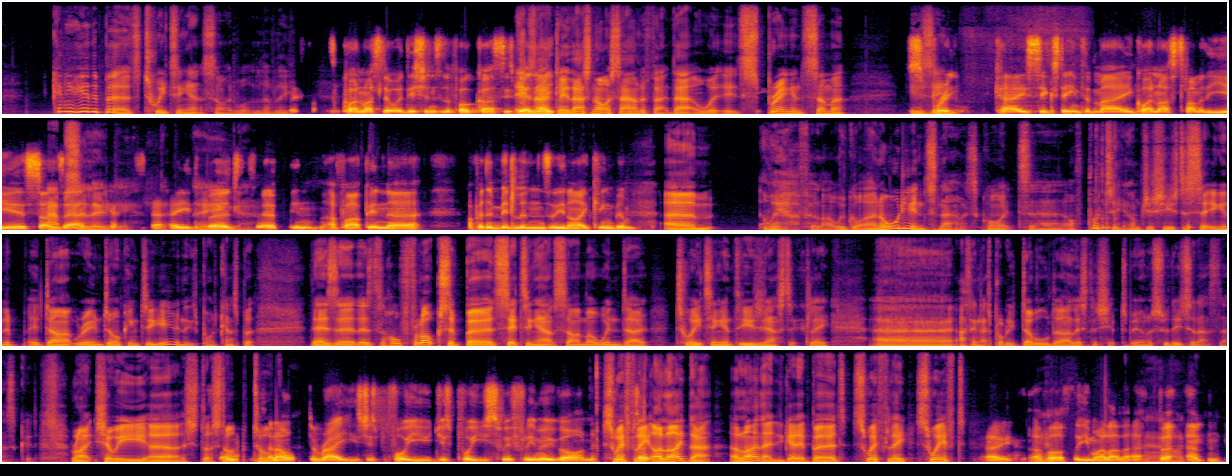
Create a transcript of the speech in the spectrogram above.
Can you hear the birds tweeting outside? What a lovely. It's quite a nice little addition to the podcast. It's Exactly. That's not a sound effect. That it's spring and summer. Is spring. in- Okay, 16th of May, quite a nice time of the year. Sun's Absolutely. out. The There birds chirping up up in uh, up in the Midlands of the United Kingdom. Um, we, I feel like we've got an audience now. It's quite uh, off-putting. I'm just used to sitting in a, a dark room talking to you in these podcasts, but there's a there's whole flocks of birds sitting outside my window, tweeting enthusiastically. Uh, I think that's probably doubled our listenership, to be honest with you. So that's that's good. Right, shall we uh, st- stop talking? And I want to raise just before you just before you swiftly move on. Swiftly, so, I like that. I like that. You get it, birds. Swiftly, swift. Oh, I thought I thought you might like that. Yeah, but um, do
